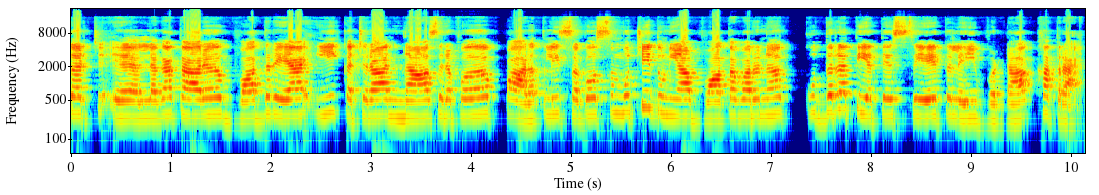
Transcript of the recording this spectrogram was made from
ਖਰਚ ਲਗਾਤਾਰ ਵੱਧ ਰਿਹਾ ਈ ਕਚਰਾ ਨਾ ਸਿਰਫ ਭਾਰਤ ਲਈ, ਸਗੋਂ ਸਮੁੱਚੀ ਦੁਨੀਆ ਵਾਤਾਵਰਣ ਕੁਦਰਤੀ ਅਤੇ ਸਿਹਤ ਲਈ ਵੱਡਾ ਖਤਰਾ ਹੈ।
